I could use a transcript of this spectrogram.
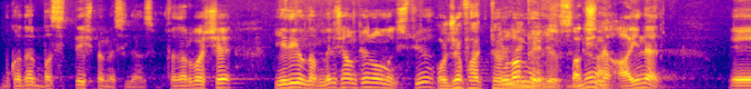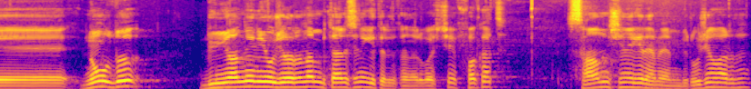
Bu kadar basitleşmemesi lazım. Fenerbahçe 7 yıldan beri şampiyon olmak istiyor. Hoca faktörüne geliyorsun Bak değil şimdi mi? aynen. Ee, ne oldu? Dünyanın en iyi hocalarından bir tanesini getirdi Fenerbahçe. Fakat sahanın içine giremeyen bir hoca vardı.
